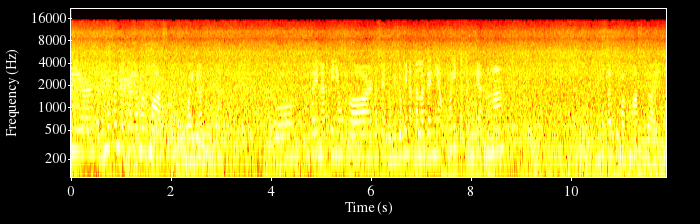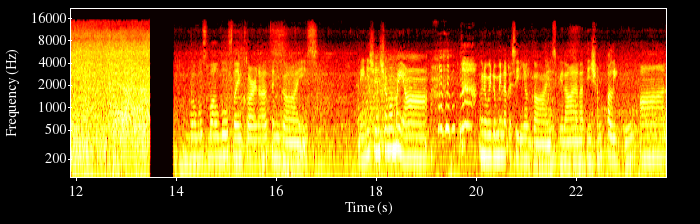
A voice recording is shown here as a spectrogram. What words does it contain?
here. Nalimutan ko pala mag-mask. Ano ba yan? So, hintayin natin yung car kasi dumi-dumi na talaga niya. May kakahiya na. Limutan ko mag-mask guys. Bubbles-bubbles na yung car natin guys. Linis yun siya mamaya. ang dumi-dumi na kasi niya guys. Kailangan na natin siyang paliguan.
